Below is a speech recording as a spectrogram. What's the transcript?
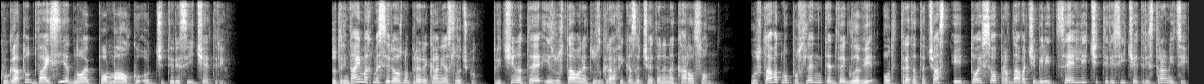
Когато 21 е по-малко от 44. Сутринта имахме сериозно пререкание с Лъчко. Причината е изоставането с графика за четене на Карлсон – Остават му последните две глави от третата част и той се оправдава, че били цели 44 страници.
